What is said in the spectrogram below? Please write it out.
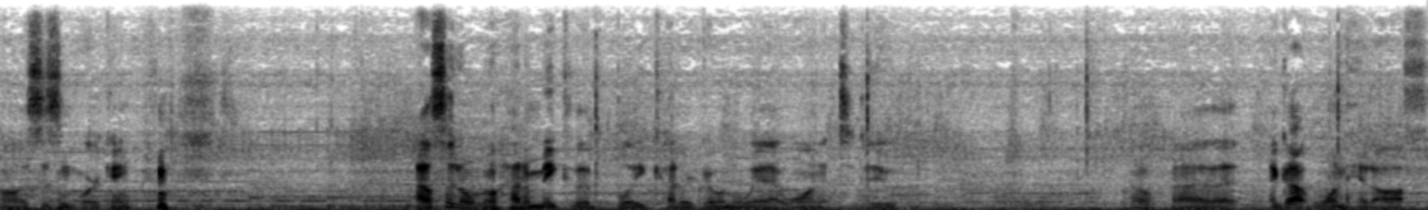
Oh, this isn't working. I also don't know how to make the blade cutter go in the way I want it to do. Oh, uh, that, I got one hit off.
